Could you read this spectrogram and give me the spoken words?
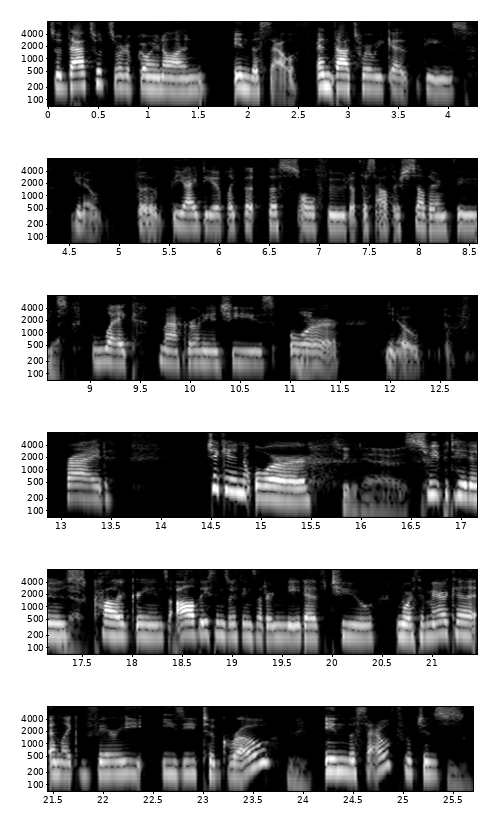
So that's what's sort of going on in the south. And that's where we get these you know the the idea of like the the soul food of the south or southern foods like macaroni and cheese or you know fried chicken or sweet potatoes. sweet potatoes, Yeah. collard greens, Yeah. all of these things are things that are native to North America and like very easy to grow Mhm. in the South, which is Mm.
